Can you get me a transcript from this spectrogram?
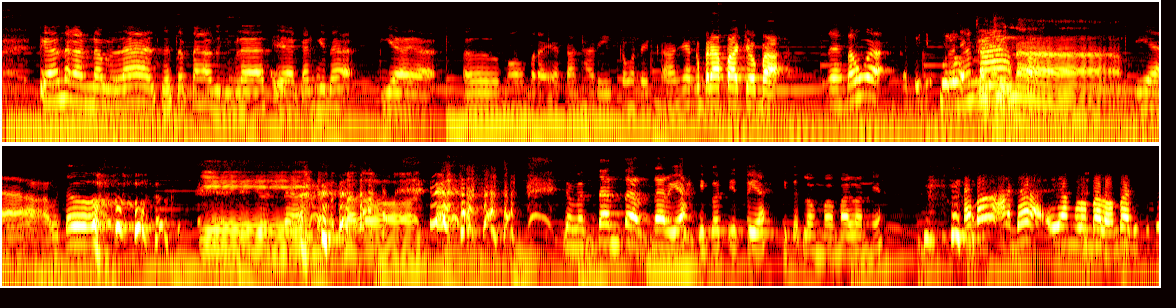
sekarang tanggal 16 besok tanggal 17 ya kan kita ya, ya, eh, mau merayakan hari kemerdekaan yang keberapa coba yang tahu nggak Ke-76. Jangan Tujuh Apa? enam. iya betul Yeay, dapat balon. dapat ntar, ntar ntar ya ikut itu ya ikut lomba balon ya Emang ada yang lomba-lomba di situ?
